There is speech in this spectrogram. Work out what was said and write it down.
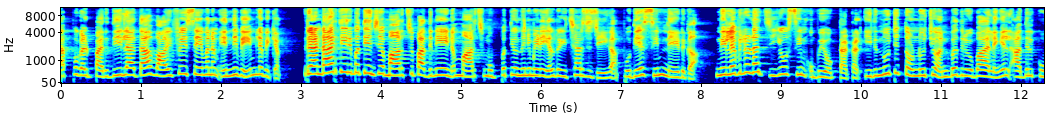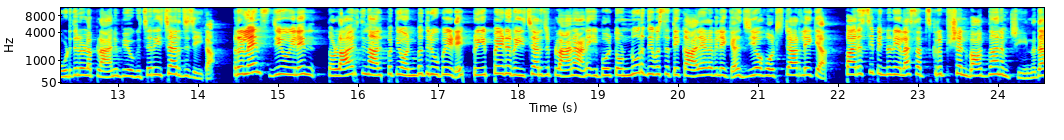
ആപ്പുകൾ പരിധിയില്ലാത്ത വൈഫൈ സേവനം എന്നിവയും ലഭിക്കും. രണ്ടായിരത്തി ഇരുപത്തിയഞ്ച് മാർച്ച് പതിനേഴിനും മാർച്ച് മുപ്പത്തിയൊന്നിനും ഇടയിൽ റീചാർജ് ചെയ്യുക പുതിയ സിം നേടുക. നിലവിലുള്ള ജിയോ സിം ഉപയോക്താക്കൾ ഇരുന്നൂറ്റി തൊണ്ണൂറ്റി ഒൻപത് രൂപ അല്ലെങ്കിൽ അതിൽ കൂടുതലുള്ള പ്ലാൻ ഉപയോഗിച്ച് റീചാർജ് ചെയ്യുക. റിലയൻസ് ജിയോയിലെ തൊള്ളായിരത്തി നാൽപ്പത്തി ഒൻപത് രൂപയുടെ പ്രീപെയ്ഡ് റീചാർജ് പ്ലാനാണ് ഇപ്പോൾ തൊണ്ണൂറ് ദിവസത്തെ കാലയളവിലേക്ക് ജിയോ ഹോട്ട്സ്റ്റാറിലേക്ക് പരസ്യ പിന്തുണയുള്ള സബ്സ്ക്രിപ്ഷൻ വാഗ്ദാനം ചെയ്യുന്നത്.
